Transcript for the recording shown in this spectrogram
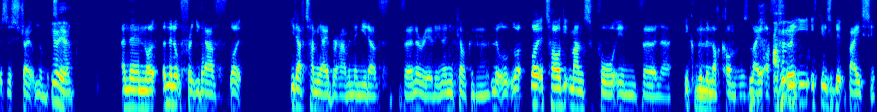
as a straight up number Yeah, ten. yeah. And then like, and then up front you'd have like you'd have Tammy Abraham, and then you'd have Werner really, and then you can have Mm. a little like, like a target man supporting Werner. He could win the Mm. knock-ons late off. I think- I mean, it, it seems a bit basic,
